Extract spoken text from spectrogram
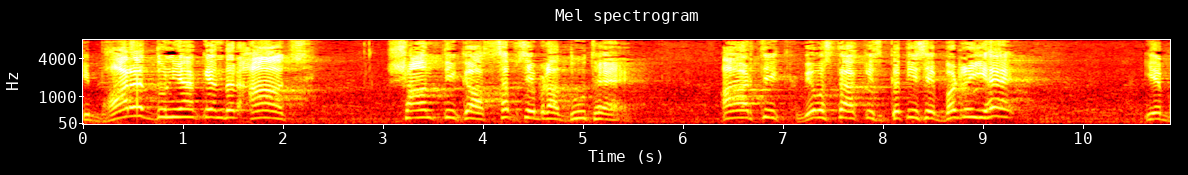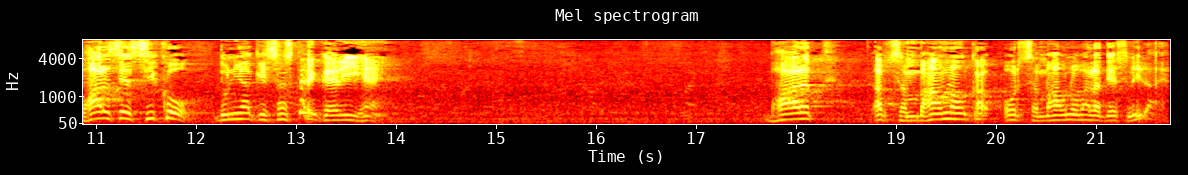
कि भारत दुनिया के अंदर आज शांति का सबसे बड़ा दूत है। आर्थिक व्यवस्था किस गति से बढ़ रही है, ये भारत से सीखो, दुनिया की संस्थाएँ कह रही हैं। भारत अब संभावनाओं का और संभावनाओं वाला देश नहीं रहा है।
